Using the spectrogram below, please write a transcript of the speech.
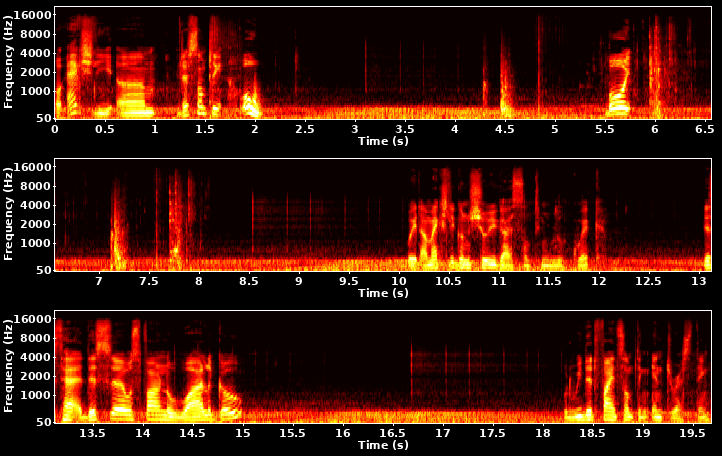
Oh, actually, um, there's something. Oh, boy. Wait, I'm actually gonna show you guys something real quick. This ha this uh, was found a while ago. But we did find something interesting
